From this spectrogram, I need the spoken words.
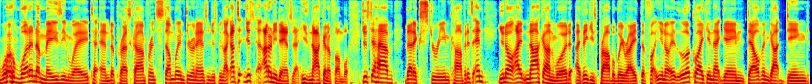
What, an amazing way to end a press conference, stumbling through an answer and just being like, I t- just I don't need to answer that. He's not going to fumble. Just to have that extreme confidence. And you know, I knock on wood, I think he's probably right. The fu- you know, it looked like in that game Dalvin got dinged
